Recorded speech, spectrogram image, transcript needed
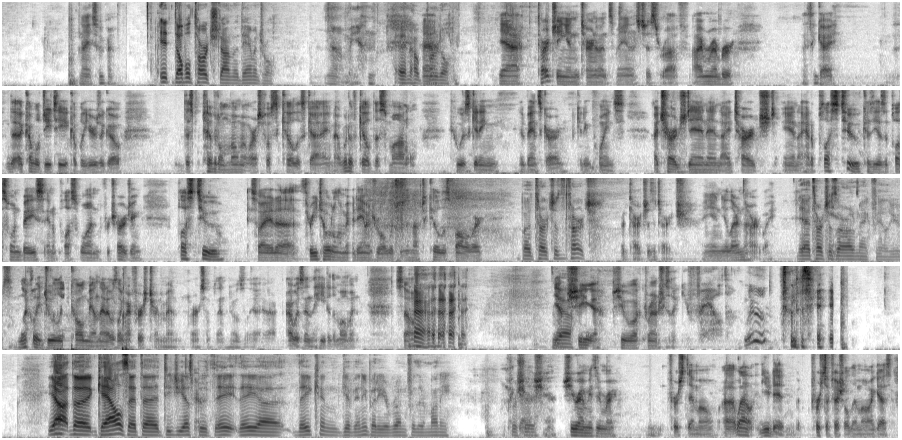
Nice. Okay. It double torched on the damage roll. Oh man. And how Yeah. brutal. Yeah, torching in tournaments, man, it's just rough. I remember, I think I, a couple GT a couple years ago, this pivotal moment where I was supposed to kill this guy, and I would have killed this model who was getting advanced guard, getting points. I charged in and I charged, and I had a plus two because he has a plus one base and a plus one for charging, plus two. So I had a three total on my damage roll, which was enough to kill this follower. But a torch is a torch. A torch is a torch, and you learn the hard way. Yeah, torches are automatic failures. Luckily, Julie called me on that. It was like my first tournament or something. It was I was in the heat of the moment, so yeah, Yeah. She uh, she walked around. She's like, "You failed." yeah, the gals at the DGS booth, they they uh they can give anybody a run for their money. For sure. Yeah. She ran me through my first demo. Uh, well, you did, but first official demo, I guess.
